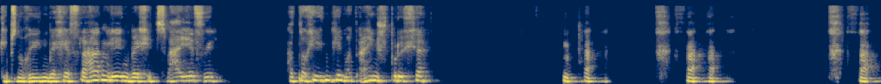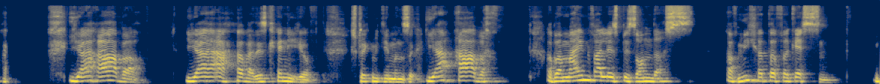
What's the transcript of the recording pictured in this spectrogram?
Gibt es noch irgendwelche Fragen, irgendwelche Zweifel? Hat noch irgendjemand Einsprüche? Ja, aber. Ja, aber, das kenne ich oft. Spreche mit jemandem so, ja, aber. Aber mein Fall ist besonders. Auf mich hat er vergessen.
